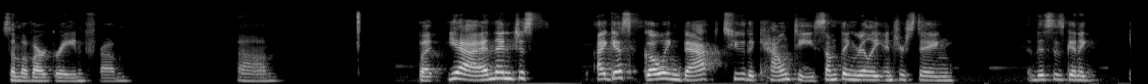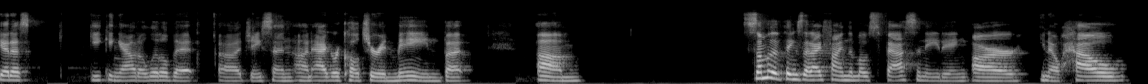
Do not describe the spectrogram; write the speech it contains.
some of our grain from. Um, but yeah, and then just, I guess, going back to the county, something really interesting. This is going to get us geeking out a little bit, uh, Jason, on agriculture in Maine, but um, some of the things that I find the most fascinating are, you know, how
